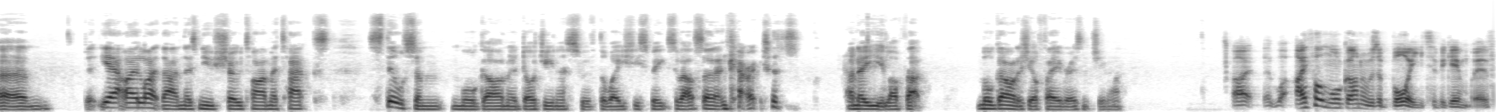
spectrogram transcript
Um, but yeah, I like that. And there's new Showtime attacks. Still some Morgana dodginess with the way she speaks about certain characters. I know you love that. Morgana's your favourite, isn't she, Matt? I I thought Morgana was a boy to begin with.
